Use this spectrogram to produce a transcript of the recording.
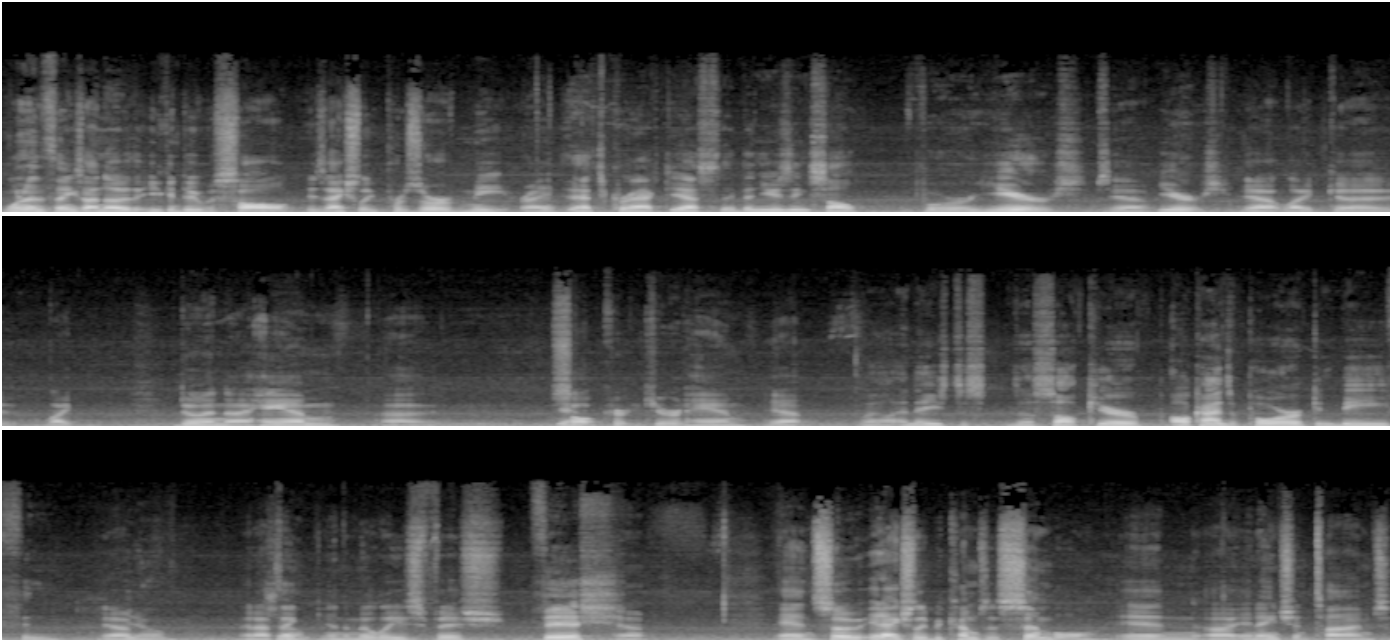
one of the things I know that you can do with salt is actually preserve meat, right? That's correct. Yes, they've been using salt for years. Yeah, years. Yeah, like uh, like doing a ham, uh, yeah. salt cured ham. Yeah. Well, and they used to the salt cure all kinds of pork and beef and yeah. you know. And I so. think in the Middle East, fish. Fish. Yeah. And so it actually becomes a symbol in uh, in ancient times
